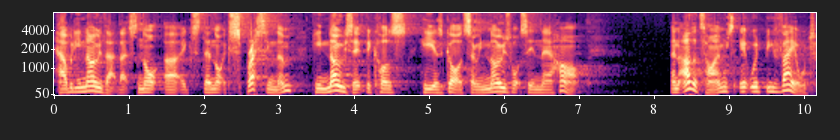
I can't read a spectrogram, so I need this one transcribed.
How would he know that? That's not, uh, ex- they're not expressing them. He knows it because he is God, so he knows what's in their heart. And other times it would be veiled,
